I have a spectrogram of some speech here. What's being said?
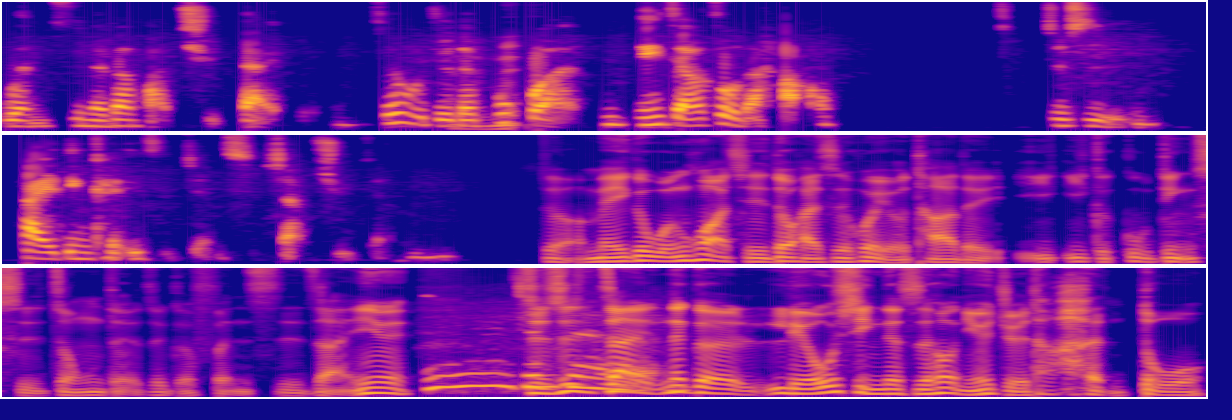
文字没办法取代的，所以我觉得不管你只要做得好，就是它一定可以一直坚持下去。这样，对啊，每个文化其实都还是会有它的一一个固定始终的这个粉丝在，因为只是在那个流行的时候，你会觉得它很多。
